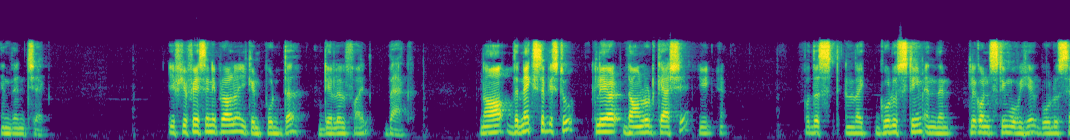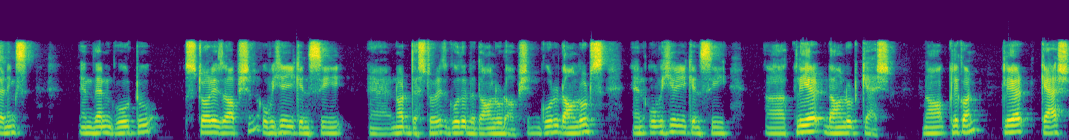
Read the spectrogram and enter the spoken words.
and then check. If you face any problem you can put the DLL file back. Now the next step is to clear download cache. You, for this like go to steam and then click on steam over here go to settings and then go to storage option. Over here you can see uh, not the storage go to the download option. Go to downloads and over here you can see uh, clear download cache. Now click on clear cache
